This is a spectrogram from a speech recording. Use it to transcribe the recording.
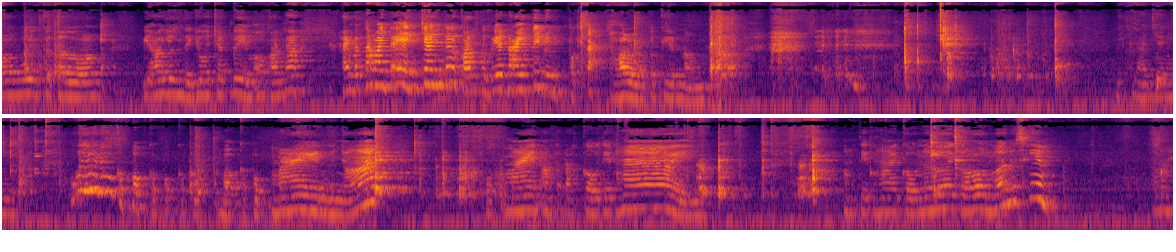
ជ្រុញអើអើយក៏ទៅវាឲ្យយើងទៅយកចិត្តវាមកគាត់ថាហើយមកតាមអញទៅអញ្ចឹងទៅគាត់ទៅវាដៃតិចដូចប្រកាច់ថលទៅទៀតហ្នឹងនេះខ្លាចយើងអូយកពុកកពុកកពុកបកកពុកម៉ែនឃើញអត់ពុកម៉ែនអស់ទៅដោះកោទៀតហើយអស់ទៀតហើយកូនអើយកូនមើលនេះស្ងៀមហើយ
